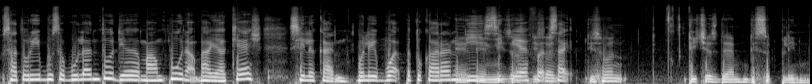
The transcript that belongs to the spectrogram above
satu ribu sebulan tu dia mampu nak bayar cash, silakan. Boleh buat pertukaran And- di and CPF this website. One, this one teaches them discipline.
